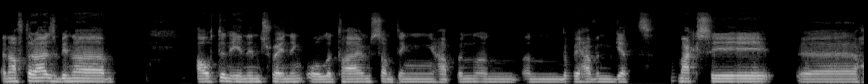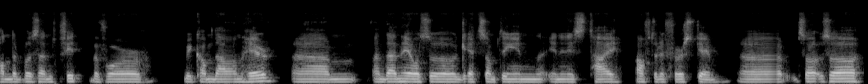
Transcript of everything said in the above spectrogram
and after that has been a out and in in training all the time. Something happened and, and we haven't get maxi 100% uh, fit before we come down here. Um, and then he also gets something in in his tie after the first game. Uh, so so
